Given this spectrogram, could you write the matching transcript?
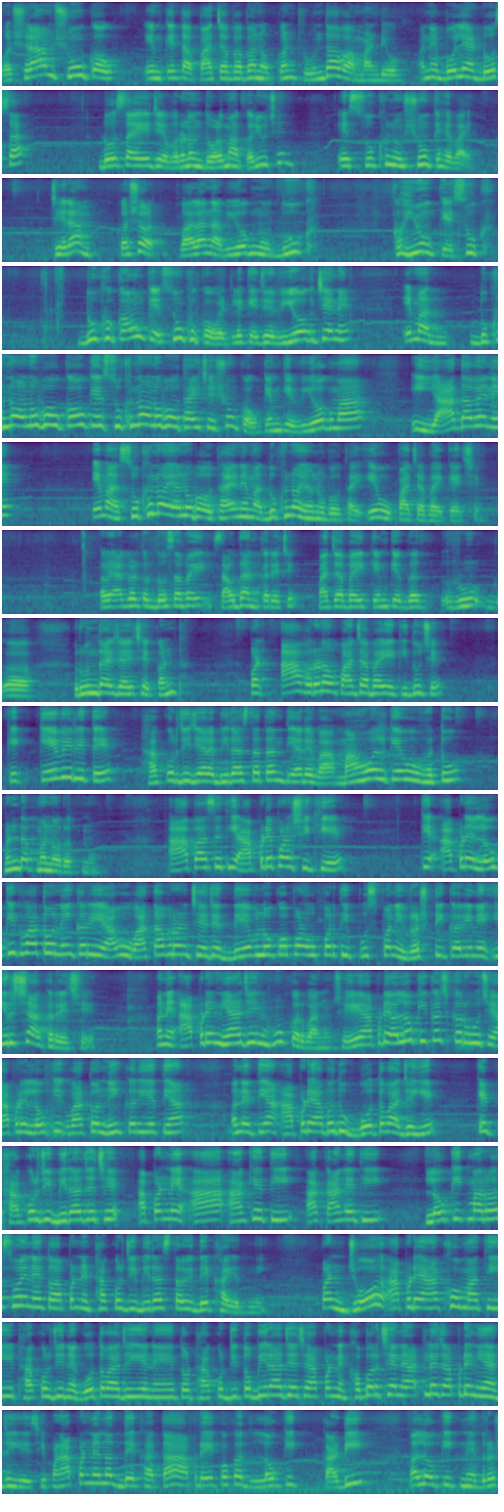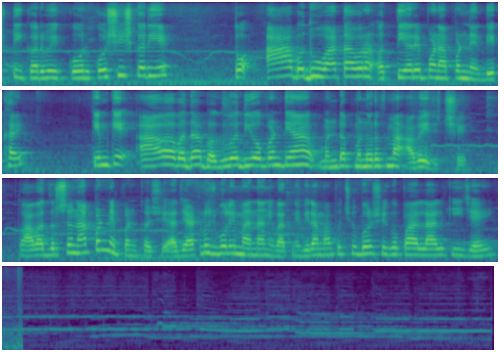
વશરામ, શું કહું? એમ કહેતા પાંચા બાબાનો કંઠ રૂંધાવા માંડ્યો અને બોલ્યા, ડોસા, ડોસાએ જે વર્ણન ધોળમાં કર્યું છે એ સુખનું શું કહેવાય? જેરામ, કશળ વાલાના વિયોગનું દુઃખ કહ્યું કે સુખ, દુઃખ કહું કે સુખ કહું, એટલે કે જે વિયોગ છે ને, એમાં દુઃખનો અનુભવ કહું કે સુખનો અનુભવ થાય છે, શું કહું? કેમ કે વિયોગમાં એ યાદ આવે ને, એમાં સુખનોય અનુભવ થાય ને એમાં દુઃખનોય અનુભવ થાય, એવું પાંચાભાઈ કહે છે. હવે આગળ તો ડોસાભાઈ સાવધાન કરે છે. પાંચાભાઈ કેમ કે ગદ રૂંધાઈ જાય છે કંઠ. પણ આ વર્ણવ પાંચાભાઈએ કીધું છે કે કેવી રીતે ઠાકોરજી જ્યારે બિરાજતા હતા ને ત્યારે માહોલ કેવું હતું? મંડપ મનોરથનું. આ પાસેથી આપણે પણ શીખીએ કે આપણે લૌકિક વાતો નહીં કરીએ, આવું વાતાવરણ છે જે દેવ લોકો પણ ઉપરથી પુષ્પની વૃષ્ટિ કરીને ઈર્ષા કરે છે. અને આપણે ન્યા જઈને શું કરવાનું છે? એ આપણે અલૌકિક જ કરવું છે. આપણે લૌકિક વાતો નહીં કરીએ ત્યાં અને ત્યાં આપણે આ બધું ગોતવા જઈએ કે ઠાકોરજી બિરાજે છે. આપણને આ આંખેથી, આ કાનેથી લૌકિકમાં રસ હોય ને તો આપણને ઠાકોરજી બિરાજતા હોય, દેખાય જ નહીં. પણ જો આપણે આંખોમાંથી ઠાકોરજીને ગોતવા જઈએ ને, તો ઠાકોરજી તો બિરાજે છે, આપણને ખબર છે ને, આટલે જ આપણે ત્યાં જઈએ છીએ. પણ આપણને નથી દેખાતા. આપણે એક વખત લૌકિક કાઢી, અલૌકિકને દ્રષ્ટિ કરવી કોશિશ કરીએ, તો આ બધું વાતાવરણ અત્યારે પણ આપણને દેખાય. કેમ કે આવા બધા ભગવદીઓ પણ ત્યાં મંડપ મનોરથમાં આવે જ છે. તો આવા દર્શન આપણને પણ થશે. આજે આટલું જ બોલી માનાની વાતને વિરામ આપું છું. બોલ શ્રી ગોપાલ, લાલ કી જય.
